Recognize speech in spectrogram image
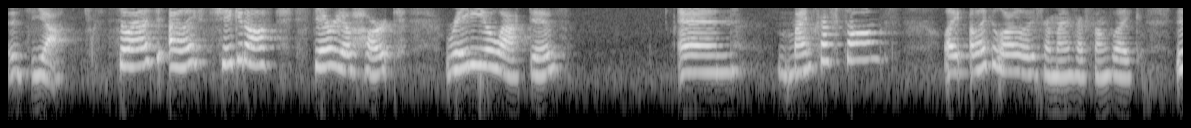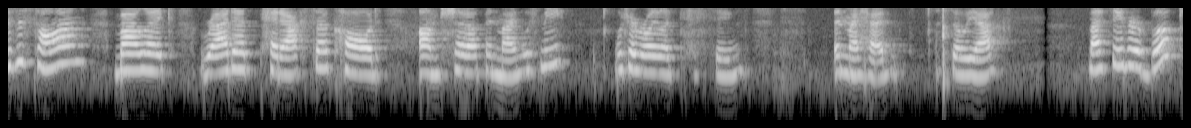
it's yeah. So I like to, I like Shake It Off, Stereo Heart, Radioactive, and Minecraft songs. Like I like a lot of different Minecraft songs. Like there's a song by like Rada Peraxa called um, "Shut Up and Mine with Me," which I really like to sing in my head. So yeah. My favorite book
